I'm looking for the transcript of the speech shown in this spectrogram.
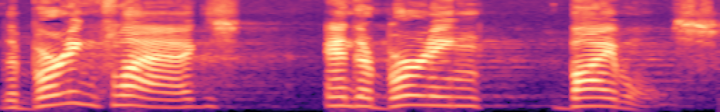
They're burning flags and they're burning Bibles.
